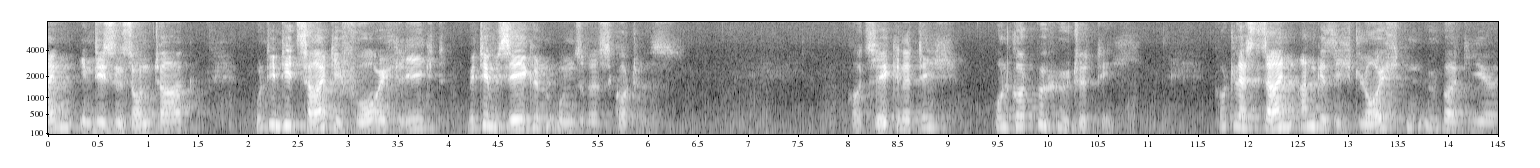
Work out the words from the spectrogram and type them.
Ein in diesen Sonntag und in die Zeit, die vor euch liegt, mit dem Segen unseres Gottes. Gott segne dich und Gott behütet dich. Gott lässt sein Angesicht leuchten über dir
